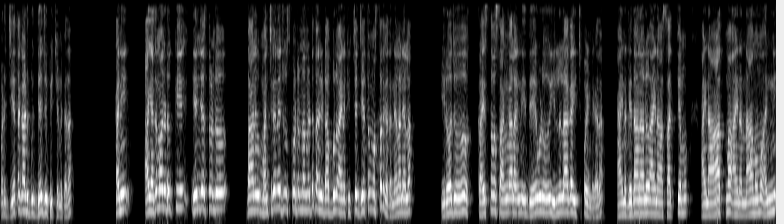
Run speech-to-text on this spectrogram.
వాడు జీతగాడి బుద్ధే చూపించిండు కదా. కానీ ఆ యజమానుడికి ఏం చేస్తుండు? దాని మంచిగానే చూసుకుంటున్నట్టు దానికి డబ్బులు ఆయనకి ఇచ్చే జీతం వస్తుంది కదా నెల నెల. ఈరోజు క్రైస్తవ సంఘాలన్నీ దేవుడు ఇల్లులాగా ఇచ్చిపోయింది కదా. ఆయన విధానాలు ఆయన సత్యము ఆయన ఆత్మ ఆయన నామము అన్ని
